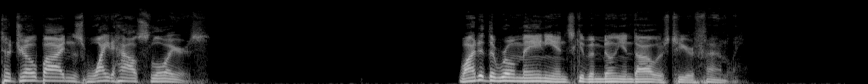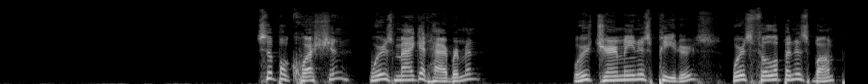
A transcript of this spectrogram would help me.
to Joe Biden's White House lawyers. Why did the Romanians give a million dollars to your family? Simple question. Where's Maggot Haberman? Where's Jeremy and his Peters? Where's Philip and his bump?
